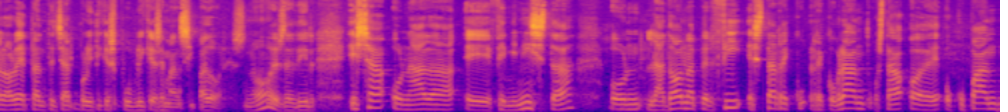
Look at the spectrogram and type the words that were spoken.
a l'hora de plantejar polítiques públiques emancipadores. No? És a dir, aquesta onada eh, feminista on la dona per fi està recobrant o està eh, ocupant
